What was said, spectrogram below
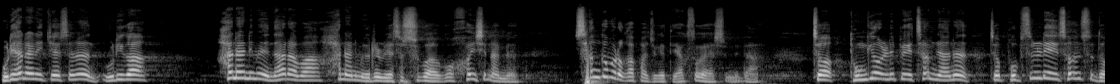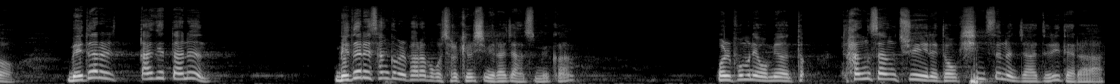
우리 하나님께서는 우리가 하나님의 나라와 하나님의 의를 위해서 수고하고 헌신하면 상급으로 갚아주겠다 약속하였습니다. 저 동계올림픽에 참여하는 저 봅슬레이 선수도 메달을 따겠다는 메달의 상금을 바라보고 저렇게 열심히 일하지 않습니까? 오늘 본문에 더- 항상 주의 일에 더욱 힘쓰는 자들이 되라.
